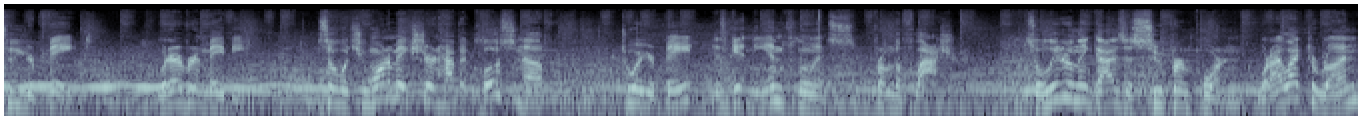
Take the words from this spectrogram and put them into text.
to your bait, whatever it may be. So what you wanna make sure and have it close enough to where your bait is getting the influence from the flasher. So leader length guys is super important. What I like to run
